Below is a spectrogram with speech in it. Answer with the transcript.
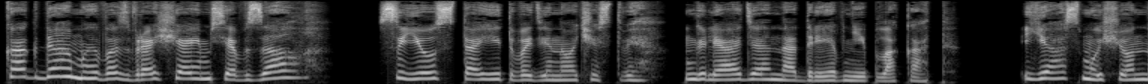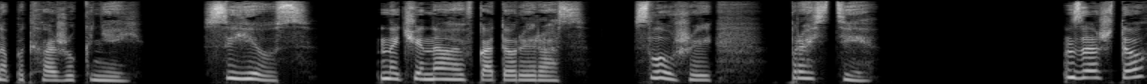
Когда мы возвращаемся в зал, Сью стоит в одиночестве, глядя на древний плакат. Я смущенно подхожу к ней. «Сьюз». Начинаю в который раз. «Слушай, прости». «За что?»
